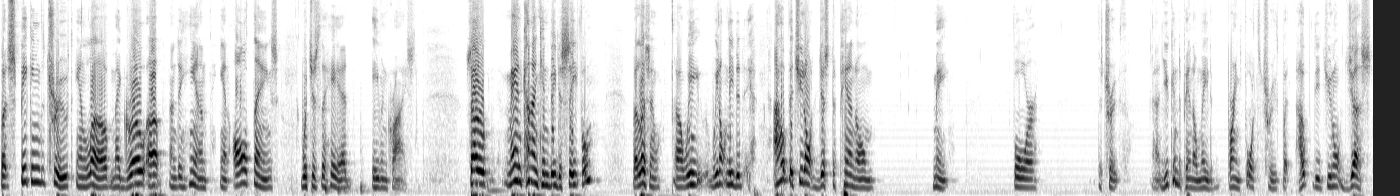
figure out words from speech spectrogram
but speaking the truth in love may grow up unto him in all things, which is the head, even Christ. So mankind can be deceitful, but listen, uh, we we don't need to. I hope that you don't just depend on me for the truth. Uh, you can depend on me to bring forth the truth, but I hope that you don't just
